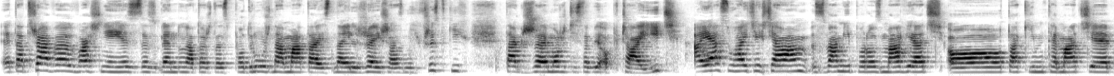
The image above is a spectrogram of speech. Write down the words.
E, Ta travel właśnie jest ze względu na to, że to jest podróżna mata, jest najlżejsza z nich wszystkich, także możecie sobie obczaić. A ja słuchajcie, chciałam z Wami porozmawiać o takim temacie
